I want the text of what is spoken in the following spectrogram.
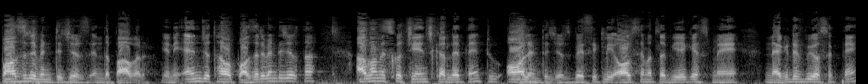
positive integers in the power یعنی این جو تھا وہ پوزیٹو انٹیجر تھا اب ہم اس کو چینج کر لیتے ہیں to all integers basically all سے مطلب یہ کہ اس میں نیگیٹو بھی ہو سکتے ہیں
